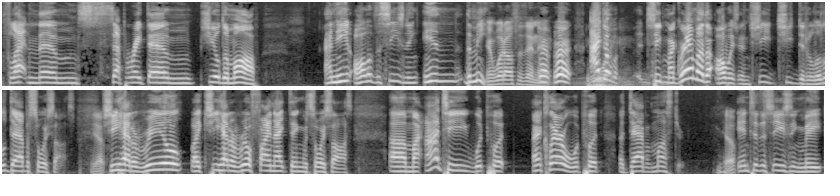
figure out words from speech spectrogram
flatten them, separate them, shield them off. I need all of the seasoning in the meat. and what else is in there? Right, right. I don't see my grandmother always, and she she did a little dab of soy sauce. Yep. She had a real like she had a real finite thing with soy sauce. Uh, my auntie would put Aunt Clara would put a dab of mustard Yep. into the seasoning meat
